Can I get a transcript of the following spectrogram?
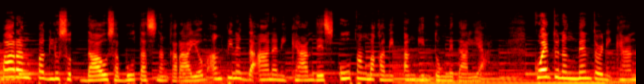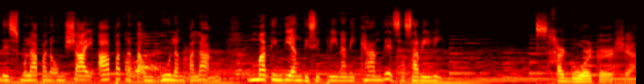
Parang paglusot daw sa butas ng karayom ang pinagdaanan ni Candice upang makamit ang gintong medalya. Kwento ng mentor ni Candice mula pa noong siya ay apat na taong gulang pa lang, matindi ang disiplina ni Candice sa sarili. hard worker siya.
